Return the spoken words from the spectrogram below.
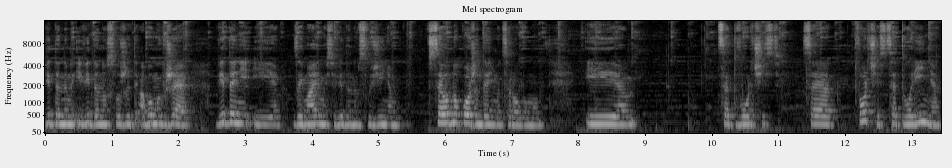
відданими і віддано служити, або ми вже віддані і займаємося відданим служінням. Все одно кожен день ми це робимо. І це творчість, це творчість, це творіння.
